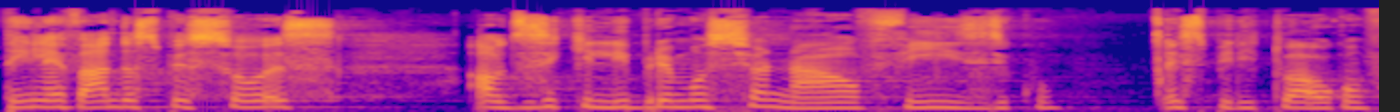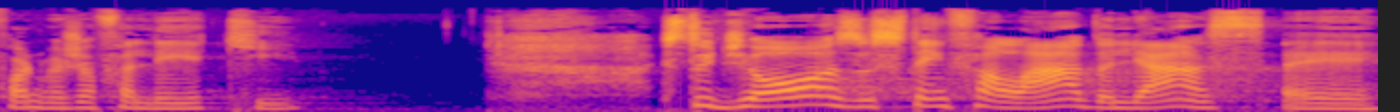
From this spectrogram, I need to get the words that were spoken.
tem levado as pessoas ao desequilíbrio emocional, físico, espiritual, conforme eu já falei aqui. Estudiosos têm falado, aliás, é,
